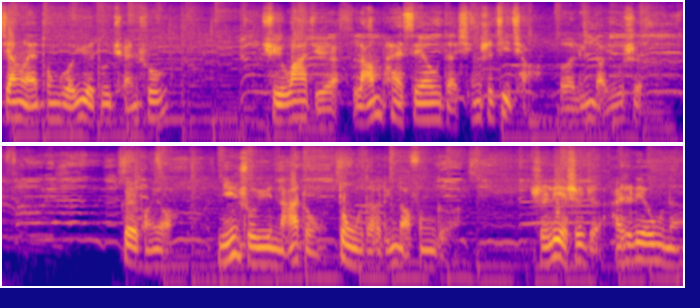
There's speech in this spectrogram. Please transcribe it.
将来通过阅读全书，去挖掘狼派 CEO 的行事技巧和领导优势。各位朋友，您属于哪种动物的领导风格？是猎食者还是猎物呢？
